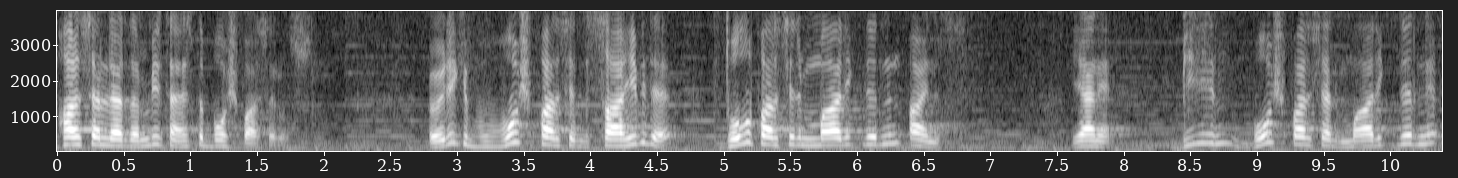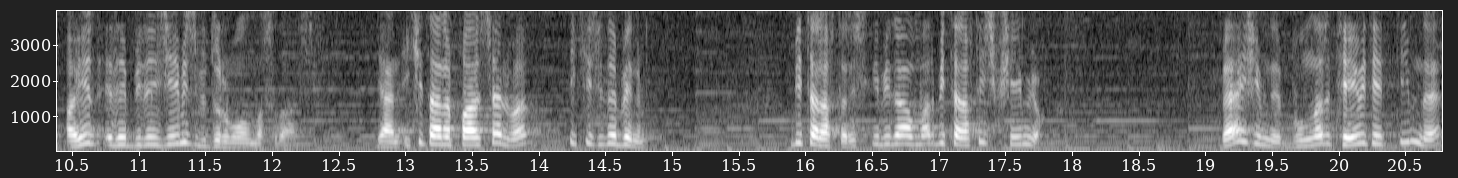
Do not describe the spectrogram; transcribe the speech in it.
Parsellerden bir tanesi de boş parsel olsun. Öyle ki bu boş parselin sahibi de dolu parselin maliklerinin aynısı. Yani bizim boş parsel maliklerini ayırt edebileceğimiz bir durum olması lazım. Yani iki tane parsel var, ikisi de benim. Bir tarafta riskli binam var, bir tarafta hiçbir şeyim yok. Ben şimdi bunları tevhid ettiğimde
